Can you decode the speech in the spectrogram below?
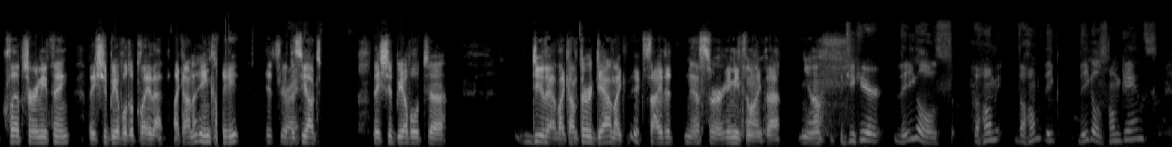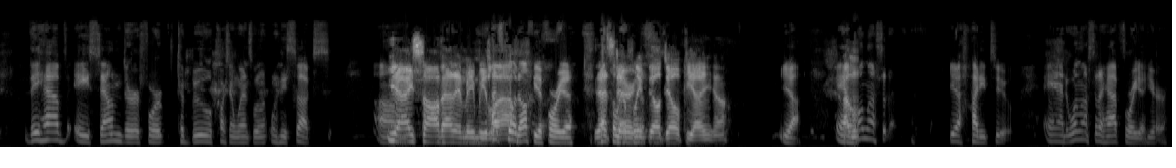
clips or anything, they should be able to play that. Like on an incomplete history right. of the Seahawks, they should be able to do that. Like on third down, like excitedness or anything like that. You know. Did you hear the Eagles? The home, the home, the, the Eagles home games. They have a sounder for to boo Carson Wentz when, when he sucks. Um, yeah, I saw that. It made me laugh. That's Philadelphia for you. That's, that's definitely Philadelphia. Yeah. Yeah. And one last. Yeah, Heidi too. And one last that I have for you here,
